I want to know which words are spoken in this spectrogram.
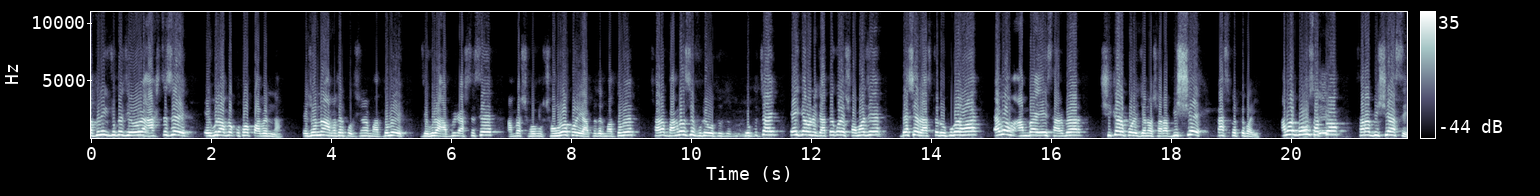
আধুনিক যুগে যেভাবে আসতেছে, এগুলো আমরা কোথাও পাবেন না। এই জন্য আমাদের প্রতিষ্ঠানের মাধ্যমে যেগুলো আপডেট আসতেছে, আমরা সংগ্রহ করে আপনাদের মাধ্যমে। সারা বাংলাদেশে ফুটে উঠতে- চাই এই কারণে যাতে করে সমাজে, দেশের রাষ্ট্রের উপকার হয় এবং আমরা এই সার্ভেয়ার শিকার করে যেন সারা বিশ্বে কাজ করতে পারি। আমার বহু ছাত্র সারা বিশ্বে আছে।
